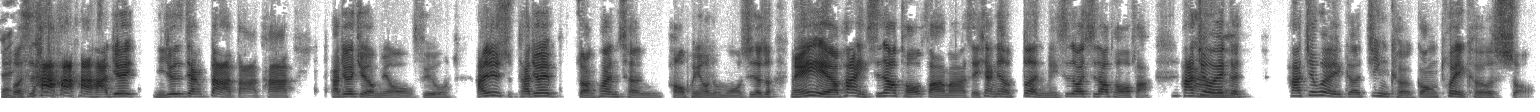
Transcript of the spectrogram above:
对，或者是哈哈哈哈，就会你就是这样大打他，他就会觉得没有 feel。他就他就会转换成好朋友的模式，就说没有怕你吃到头发嘛？谁像你那么笨，每次都会吃到头发？他就会一个他就会一个进可攻退可守，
